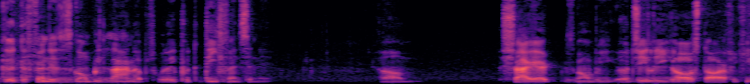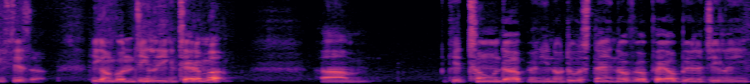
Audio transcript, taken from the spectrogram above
good defenders. It's going to be lineups where they put the defense in it. Um, Shaq is going to be a G League All Star if he keeps this up. He's going to go to the G League and tear them up um, get tuned up and you know do his thing. Norvel Pelle being a G League,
